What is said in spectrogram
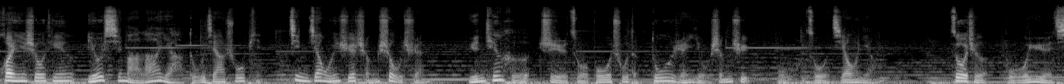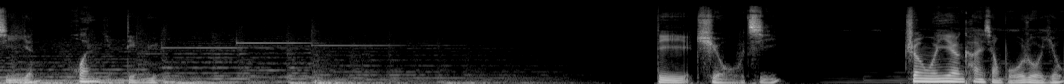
欢迎收听由喜马拉雅独家出品、晋江文学城授权、云天河制作播出的多人有声剧《五座娇娘》，作者：博月七烟。欢迎订阅。第九集，郑文燕看向薄若幽，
